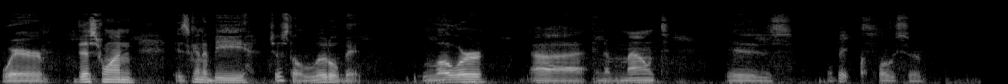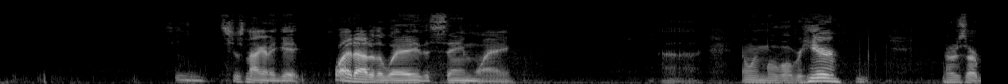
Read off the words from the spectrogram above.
where this one is going to be just a little bit lower uh, and the mount is a bit closer See, it's just not going to get quite out of the way the same way. Uh, then we move over here. Notice our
